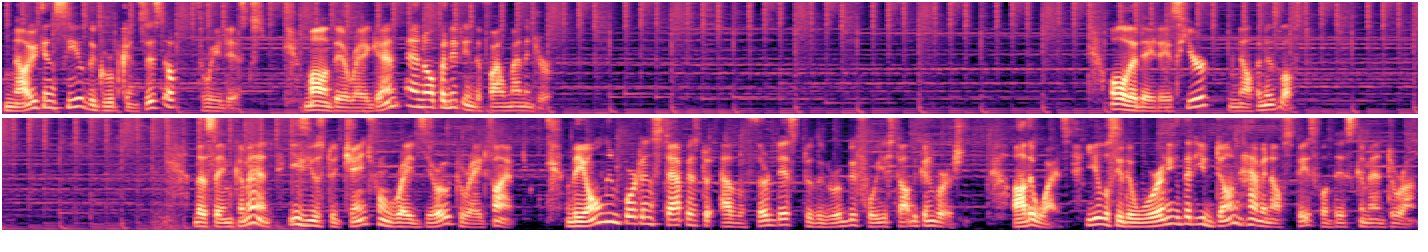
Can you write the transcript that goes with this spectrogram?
Now you can see the group consists of three disks. Mount the array again and open it in the File Manager. All the data is here, nothing is lost. The same command is used to change from RAID 0 to RAID 5. The only important step is to add the third disk to the group before you start the conversion. Otherwise, you will see the warning that you don't have enough space for this command to run.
